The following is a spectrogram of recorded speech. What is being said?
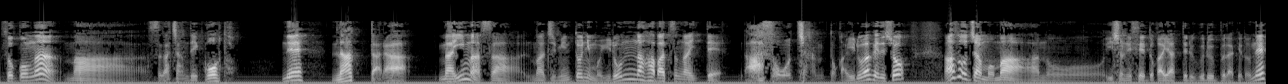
そこが、まあ、菅ちゃんで行こうと。ね、なったら、まあ今さ、まあ自民党にもいろんな派閥がいて、麻生ちゃんとかいるわけでしょ？麻生ちゃんもまあ、あのー、一緒に生徒会やってるグループだけどね。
